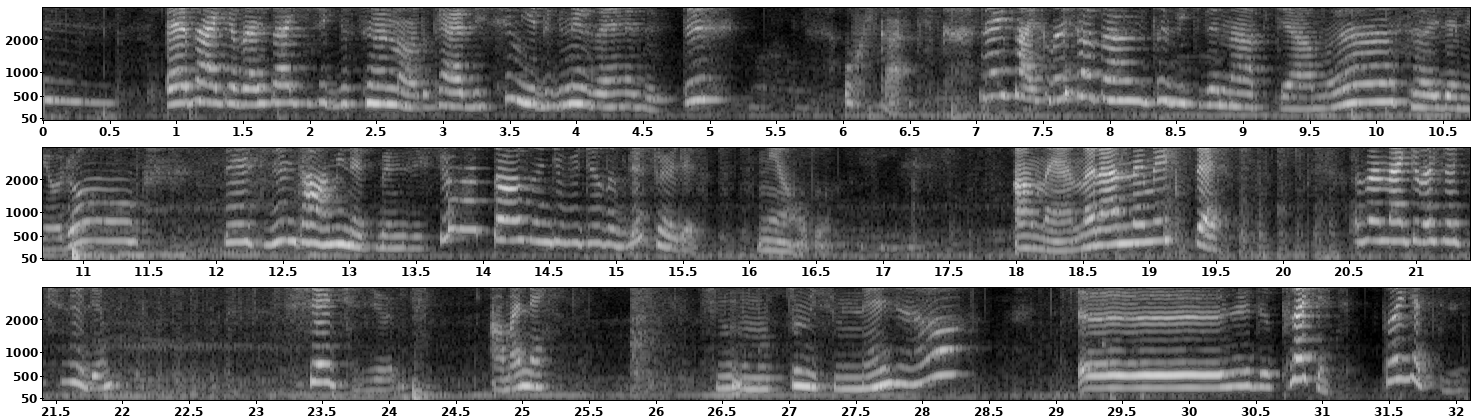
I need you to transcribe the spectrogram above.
Evet arkadaşlar küçük bir sorun oldu. Kardeşim 7 gün üzerine döktü. Oh kardeşim. Neyse arkadaşlar ben tabii ki de ne yapacağımı söylemiyorum. Ve sizin tahmin etmenizi istiyorum. Hatta az önce videoda bile söyledim. Ne oldu? Anlayanlar anlamıştır. O zaman arkadaşlar çizelim. Şey çiziyorum. Ama ne? Şimdi unuttum ismi ne ya? Ee, neydi? Plaket. Plaket çizelim.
